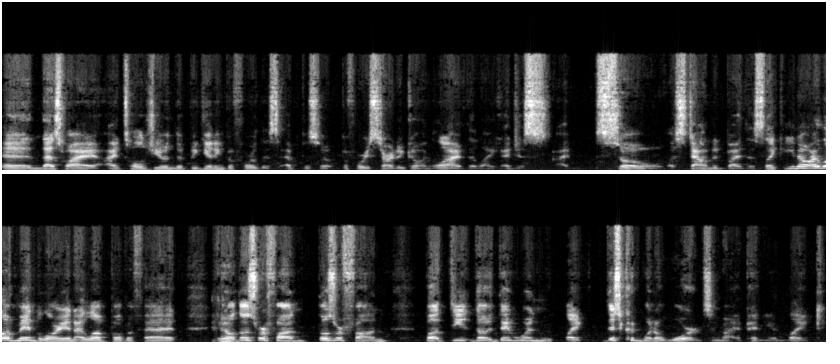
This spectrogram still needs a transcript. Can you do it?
And that's why I told you in the beginning before this episode, before we started going live, that like I just I'm so astounded by this. Like, you know, I love Mandalorian, I love Boba Fett. You know, those were fun. Those were fun. But the, the they win like this could win awards in my opinion. Like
